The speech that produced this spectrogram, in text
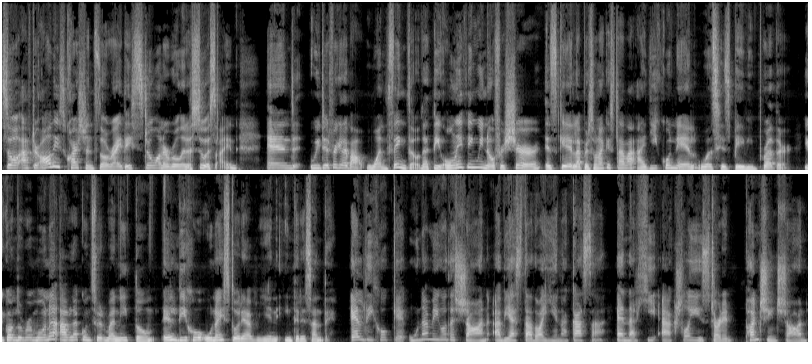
So after all these questions, though, right? They still want to rule it a suicide. And we did forget about one thing, though, that the only thing we know for sure is que la persona que estaba allí con él was his baby brother. Y cuando Ramona habla con su hermanito, él dijo una historia bien interesante. Él dijo que un amigo de Sean había estado allí en la casa and that he actually started punching Sean,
